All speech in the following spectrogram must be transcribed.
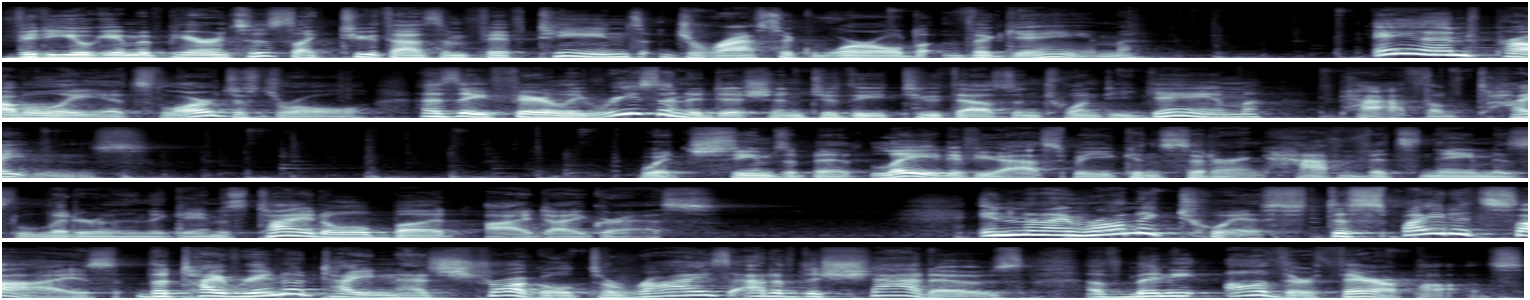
video game appearances like 2015's Jurassic World The Game, and probably its largest role as a fairly recent addition to the 2020 game Path of Titans. Which seems a bit late if you ask me, considering half of its name is literally in the game's title, but I digress. In an ironic twist, despite its size, the Tyrannotitan has struggled to rise out of the shadows of many other theropods,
